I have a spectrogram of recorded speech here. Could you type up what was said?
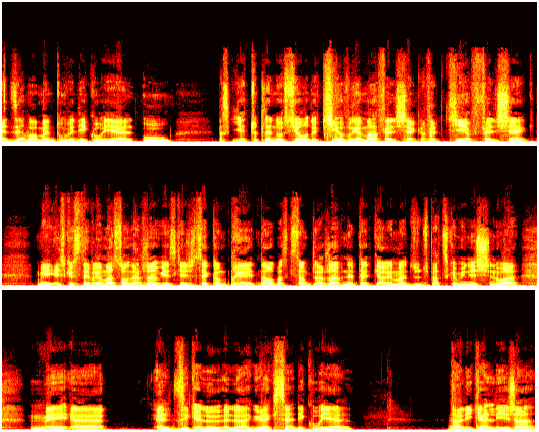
elle dit avoir même trouvé des courriels où, parce qu'il y a toute la notion de qui a vraiment fait le chèque. En fait, qui a fait le chèque, mais est-ce que c'était vraiment son argent ou est-ce qu'elle agissait comme prête? Non, parce qu'il semble que l'argent venait peut-être carrément du, du Parti communiste chinois. Mais euh, elle dit qu'elle a, a eu accès à des courriels dans lesquels les gens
